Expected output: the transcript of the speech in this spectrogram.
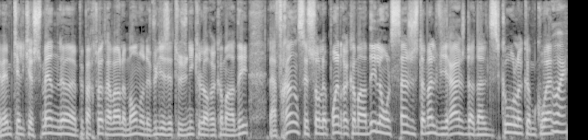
et même quelques semaines là un peu partout à travers le monde on a vu les États-Unis qui l'ont recommandé la France est sur le point de recommander là on le sent justement le virage dans, dans le discours là, comme quoi Ouais.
